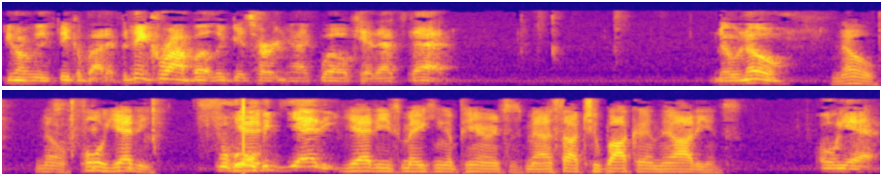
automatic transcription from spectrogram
You don't really think about it. But then Caron Butler gets hurt and you're like, well, okay, that's that. No, no. no no full Yeti Full Yeti. Yeti. Yeti's making appearances man I saw Chewbacca in the audience Oh, yeah.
